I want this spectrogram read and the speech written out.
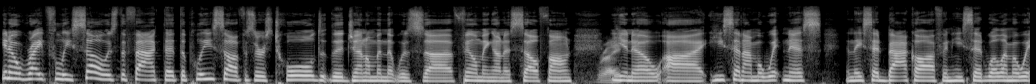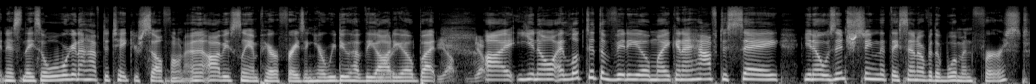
you know, rightfully so, is the fact that the police officers told the gentleman that was uh, filming on his cell phone, Right. you know, uh, he said, "I'm a witness," and they said, "Back off," and he said, "Well, I'm a witness," and they said, "Well, we're going to have to take your cell phone." And obviously, I'm paraphrasing here. We do have the audio, but Yep, yep. I, you know, I looked at the video, Mike, and I have to say, you know, it was interesting that they sent over the woman first.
